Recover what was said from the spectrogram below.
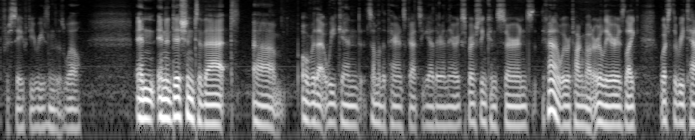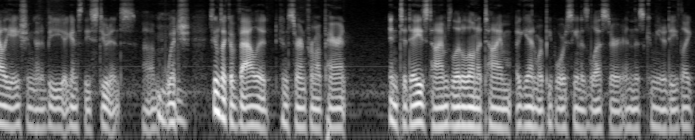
for safety reasons as well. And in addition to that, um, over that weekend, some of the parents got together and they were expressing concerns. Kind of what we were talking about earlier is like, what's the retaliation going to be against these students? Um, Which seems like a valid concern from a parent in today's times, let alone a time again where people were seen as lesser in this community. Like,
